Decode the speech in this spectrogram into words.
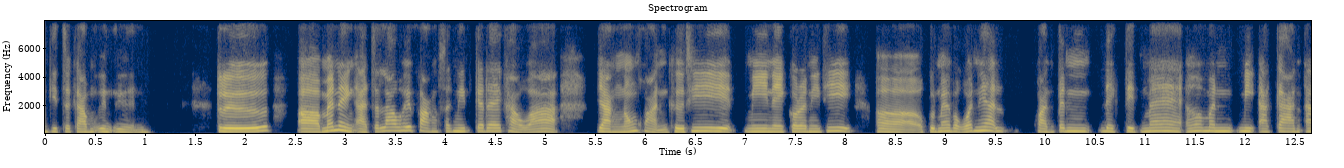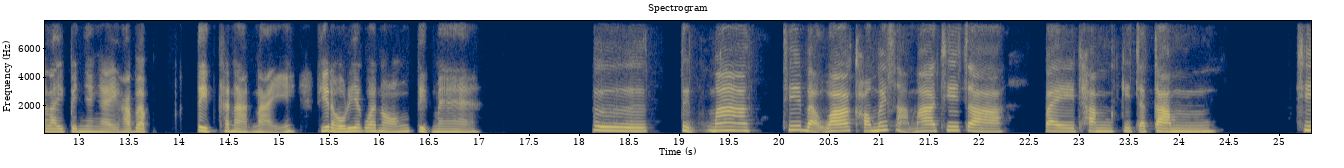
ำกิจกรรมอื่นๆ หรือแม่เน่งอาจจะเล่าให้ฟังสักนิดก็ได้ค่ะว่า อย่างน้องขวัญคือที่มีในกรณีที่เอคุณแม่บอกว่าเนี่ยขวัญเป็นเด็กติดแม่ เออ มันมีอาการอะไรเป็นยังไงคะแบบติดขนาดไหนที่เราเรียกว่าน้องติดแม่ คือติดมากที่แบบว่าเขาไม่สามารถที่จะไปทำกิจกรรมที่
